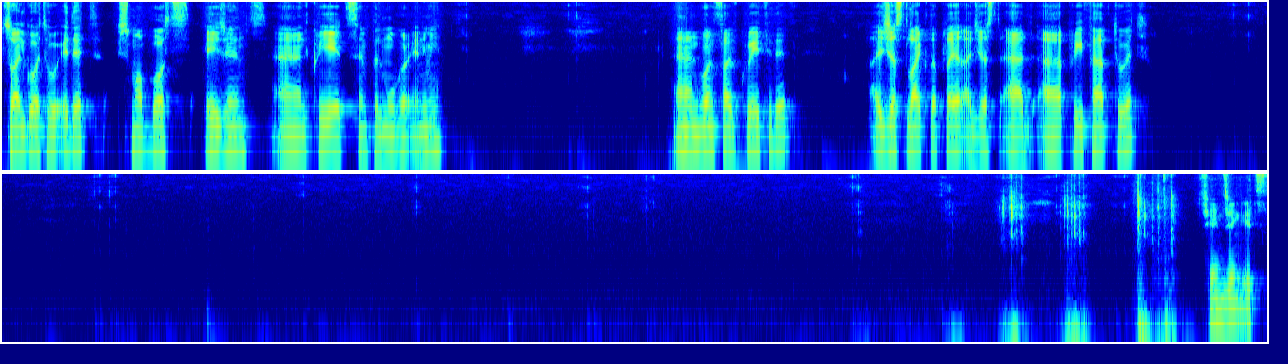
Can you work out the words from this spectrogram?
So I'll go to edit, Shmup Boss, agents, and create simple mover enemy. And once I've created it, I just like the player, I just add a prefab to it. Changing its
